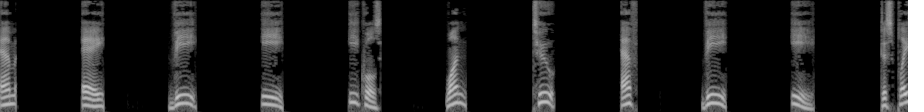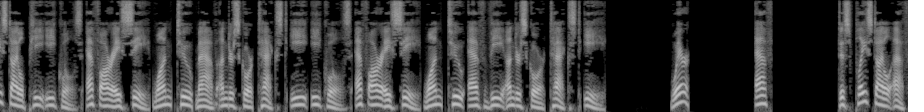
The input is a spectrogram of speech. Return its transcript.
m a v e equals 1 2 f v e display style p equals frac 1 2 mav underscore text e equals frac 1 2 f v underscore text e where f display style f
